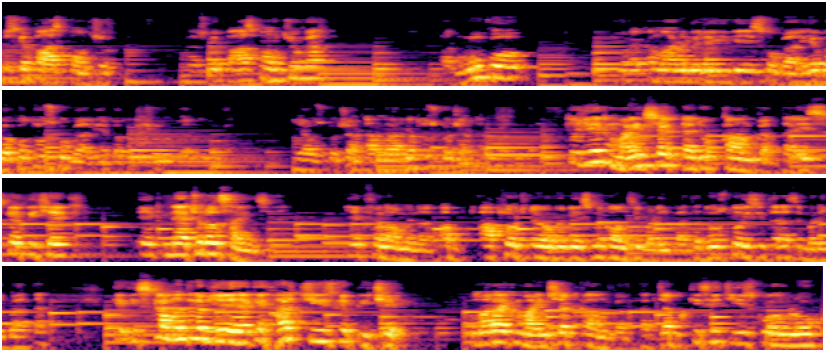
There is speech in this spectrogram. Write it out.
उसके पास पहुंचो। मैं उसके पास पहुंचूँगा और मुँह को जो है कमांड मिलेगी कि इसको गालियाँ बको तो उसको गालियाँ बकनी शुरू कर दूँगा। या उसको चाटा मारना तो उसको चाटा मारूँगा तो ये एक माइंड सेट है जो काम करता है। इसके पीछे एक नेचुरल साइंस है। एक फिनोमिना अब आप सोच रहे होंगे कि इसमें कौन सी बड़ी बात है? दोस्तों, इसी तरह से बड़ी बात है कि इसका मतलब ये है कि हर चीज़ के पीछे हमारा एक माइंडसेट काम करता है। जब किसी चीज़ को हम लोग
